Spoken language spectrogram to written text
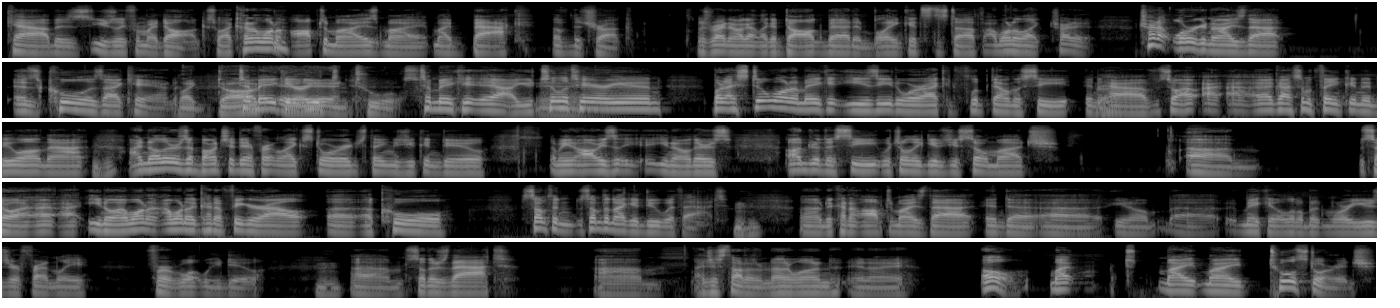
cab is usually for my dog. So I kind of want to optimize my my back of the truck. Because right now I got like a dog bed and blankets and stuff. I want to like try to try to organize that as cool as I can Like dog make it ut- and tools. to make it yeah utilitarian but i still want to make it easy to where i could flip down the seat and Right. have so I, I i got some thinking to do on that Mhm. i know there's a bunch of different like storage things you can do i mean obviously you know there's under the seat which only gives you so much um so i i, you know i want to i want to kind of figure out a, a cool something something i could do with that Mhm. um, to kind of optimize that and to, uh you know uh make it a little bit more user friendly for what we do Mhm. um so there's that um i just thought of another one and i oh my my my tool storage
